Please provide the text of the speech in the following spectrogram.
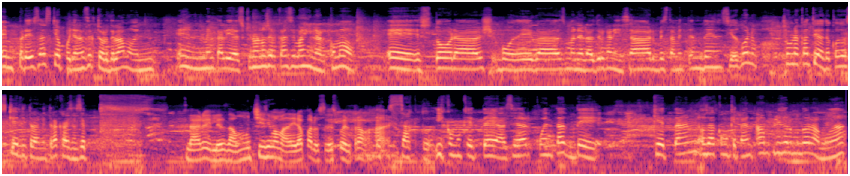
empresas que apoyan el sector de la moda en, en mentalidades que uno no se alcanza a imaginar como eh, storage, bodegas, maneras de organizar, vestame tendencias, bueno, son una cantidad de cosas que literalmente la cabeza se... Claro, y les da muchísima madera para ustedes poder trabajar. Exacto, y como que te hace dar cuenta de qué tan, o sea, como que tan amplio es el mundo de la moda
